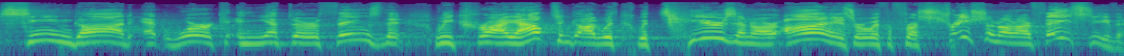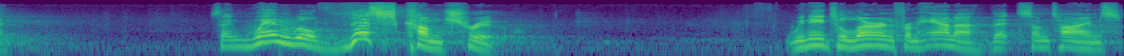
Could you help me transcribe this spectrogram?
seen God at work, and yet there are things that we cry out to God with, with tears in our eyes or with a frustration on our face, even saying, When will this come true? We need to learn from Hannah that sometimes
